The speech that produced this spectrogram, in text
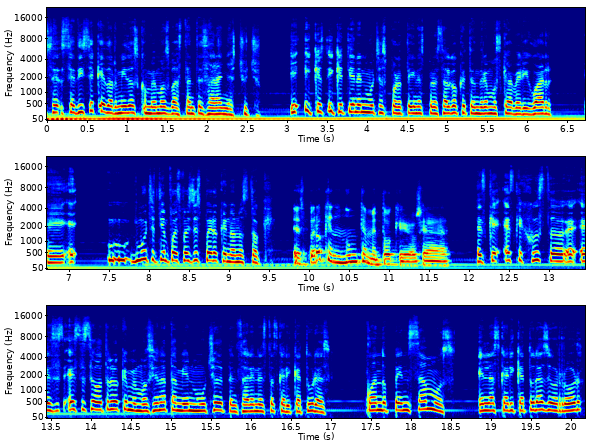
se, dice que dormidos comemos bastantes arañas, Chucho. Y, que, que, tienen muchas proteínas, pero es algo que tendremos que averiguar eh, eh, mucho tiempo después. Yo espero que no nos toque. Espero que nunca me toque, o sea... Es que, es que justo, e, es, este es otro lo que me emociona también mucho de pensar en estas caricaturas. Cuando pensamos en las caricaturas de horror,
